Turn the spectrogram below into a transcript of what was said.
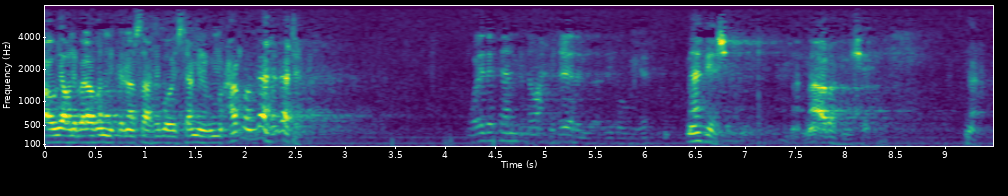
أو يغلب على ظنك أن صاحبه يستعمله بالمحرم لا لا تعرف وإذا كان من نواحي غير الربويه ما فيها شيء ما أرى فيه شيء نعم.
